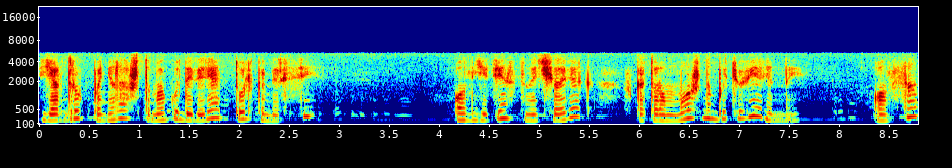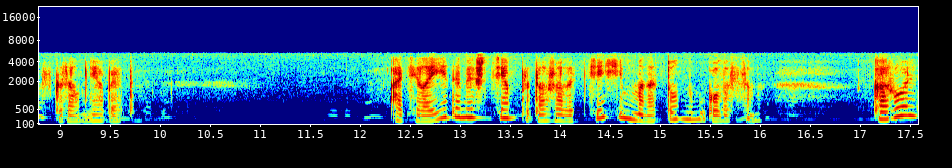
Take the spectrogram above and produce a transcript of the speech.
Я вдруг поняла, что могу доверять только Мерси. Он единственный человек, в котором можно быть уверенной. Он сам сказал мне об этом. А Делаида меж тем продолжала тихим, монотонным голосом. Король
